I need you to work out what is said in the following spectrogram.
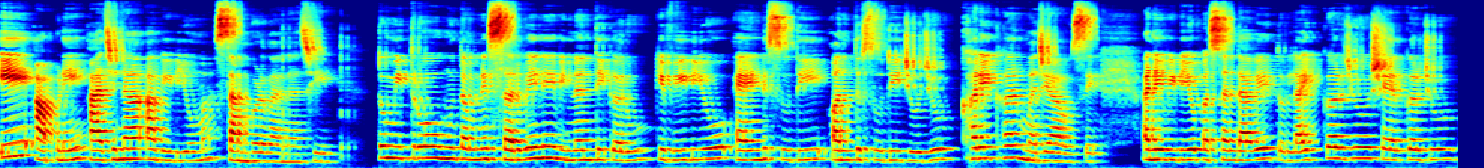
એ આપણે આજના આ વિડીયોમાં સાંભળવાના છીએ. તો મિત્રો, હું તમને સર્વેને વિનંતી કરું કે વીડિયો એન્ડ સુધી, અંત સુધી જોજો. ખરેખર મજા આવશે. અને વીડિયો પસંદ આવે તો લાઈક કરજો, શેર કરજો,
